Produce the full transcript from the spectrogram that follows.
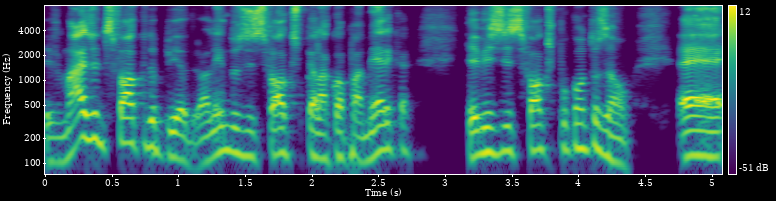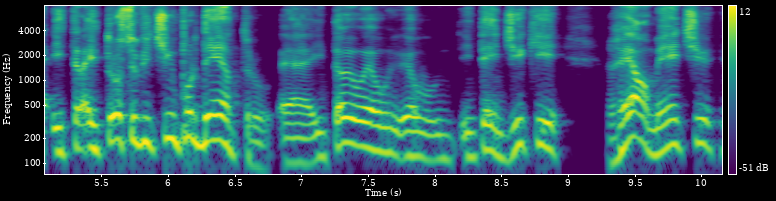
Teve mais o desfalque do Pedro, além dos desfalques pela Copa América, teve os desfalques por contusão. É, e, e, trouxe o Vitinho por dentro. É, então eu, eu, eu entendi que realmente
